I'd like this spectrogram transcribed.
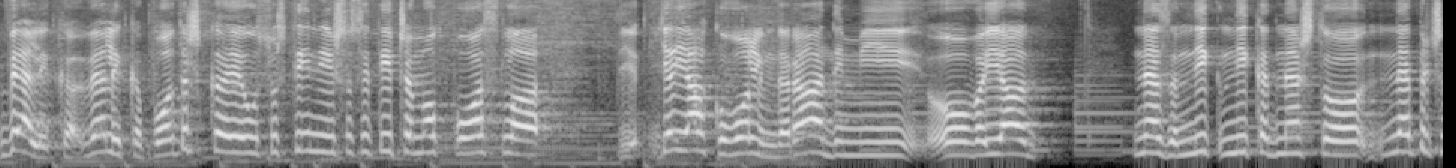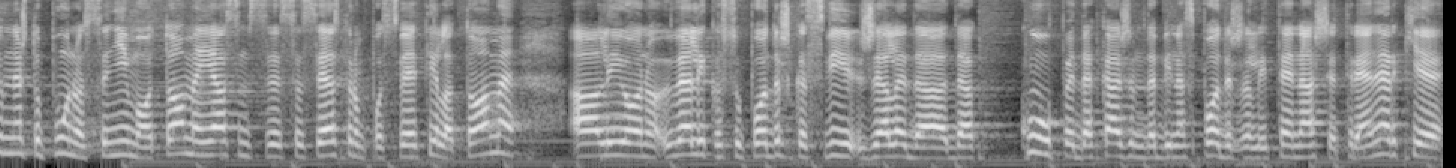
velika, velika podrška je u suštini što se tiče mog posla. Ja jako volim da radim i ovaj, ja ne znam, nik- nikad nešto, ne pričam nešto puno sa njima o tome, ja sam se sa sestrom posvetila tome, ali ono, velika su podrška, svi žele da, da kupe, da kažem, da bi nas podržali te naše trenerke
